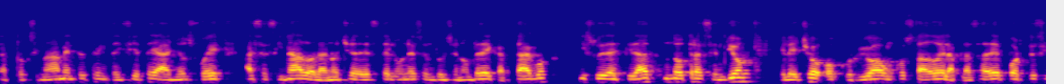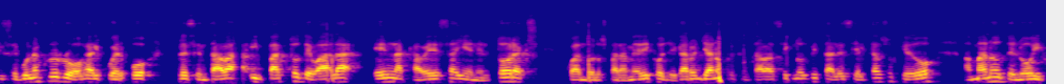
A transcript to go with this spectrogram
aproximadamente 37 años fue asesinado la noche de este lunes en Dulce Nombre de Cartago y su identidad no trascendió. El hecho ocurrió a un costado de la Plaza de Deportes y según la Cruz Roja el cuerpo presentaba impactos de bala en la cabeza y en el tórax. Cuando los paramédicos llegaron ya no presentaba signos vitales y el caso quedó a manos del OIJ.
